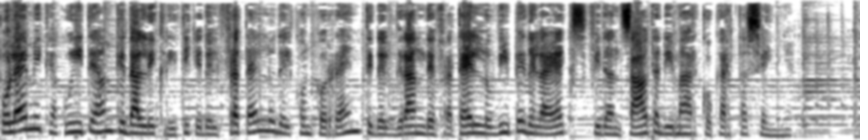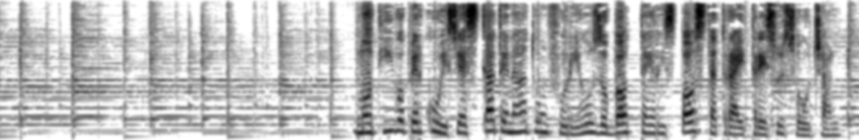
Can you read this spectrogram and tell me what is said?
Polemiche acuite anche dalle critiche del fratello del concorrente del grande fratello Vip e della ex fidanzata di Marco Cartasegna. Motivo per cui si è scatenato un furioso botta e risposta tra i tre sui social.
